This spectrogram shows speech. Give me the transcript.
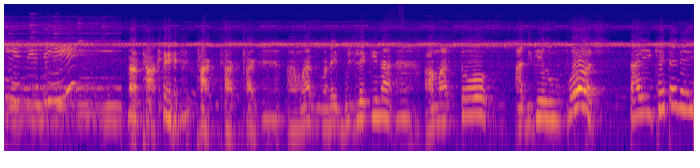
খেতে দিই না, থাক থাক থাক থাক। আমার মানে বুঝলে কি না, আমার তো আজকে উপোস, তাই খেতে নেই।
